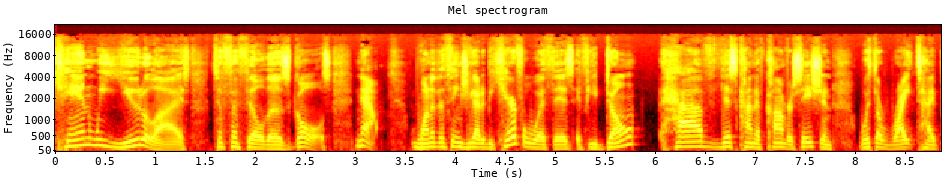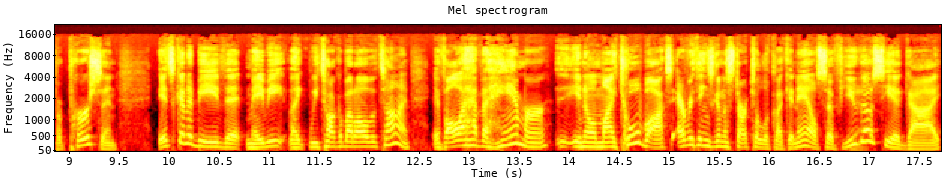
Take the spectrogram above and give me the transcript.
can we utilize to fulfill those goals? Now, one of the things you got to be careful with is if you don't have this kind of conversation with the right type of person, it's going to be that maybe like we talk about all the time. If all I have a hammer, you know, in my toolbox, everything's going to start to look like a nail. So if you go see a guy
